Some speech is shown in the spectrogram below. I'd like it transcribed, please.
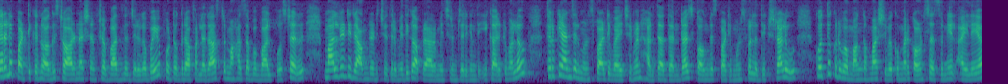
ధరల పట్టికను ఆగస్టు ఆరున శంషాబాద్లో జరగబోయే ఫోటోగ్రాఫర్ల రాష్ట్ర మహాసభ వాల్ పోస్టర్ మల్రెడ్డి రామరెడ్డి చేతుల మీదుగా ప్రారంభించడం జరిగింది. ఈ కార్యక్రమంలో Turkayamjal municipality vice chairman Haritha Dhanaraj Congress party municipal అధ్యక్షురాలు కొత్త కురువ మంగమ్మ శివకుమార్ కౌన్సిలర్ సునీల్ ఐలయ్య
